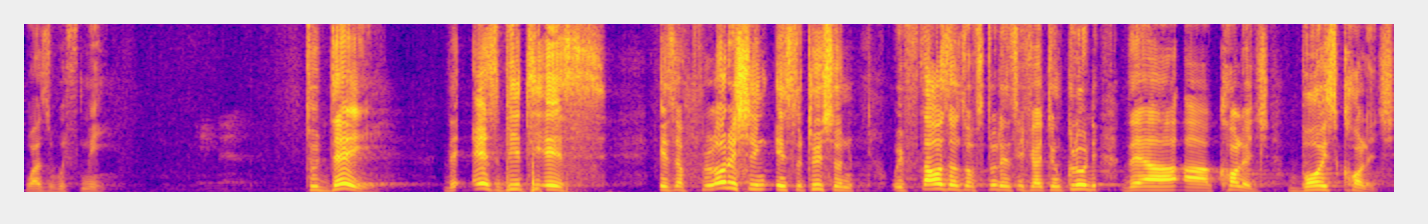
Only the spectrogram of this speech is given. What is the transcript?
was with me. Amen. Today, the SBTS is a flourishing institution with thousands of students, if you had to include their uh, college, Boyce College.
